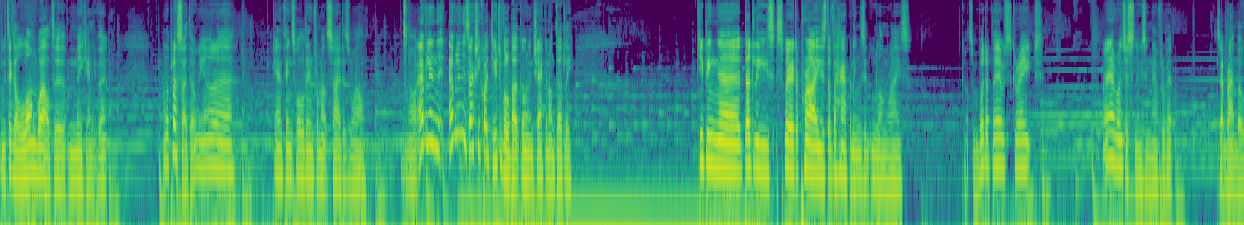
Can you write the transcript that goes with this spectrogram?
And it takes a long while to make any of that. On the plus side, though, we are uh, getting things hauled in from outside as well. Oh, Evelyn, Evelyn is actually quite dutiful about going and checking on Dudley. Keeping uh, Dudley's spirit apprised of the happenings in Oolong Rise. Got some wood up there, which is great. Everyone's just snoozing now for a bit. Except Rambo,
